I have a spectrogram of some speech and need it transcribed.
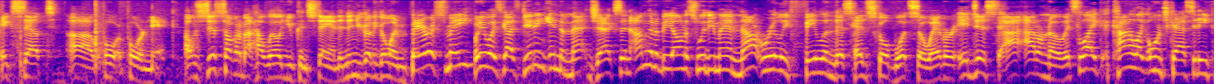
except, uh, poor, poor Nick. I was just talking about how well you can stand, and then you're going to go embarrass me? But anyways, guys, getting into Matt Jackson, I'm going to be honest with you, man, not really feeling this head sculpt whatsoever. It just, I, I don't know, it's like, kind of like Orange Cassidy.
